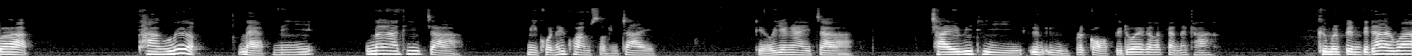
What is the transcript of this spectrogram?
ว่าทางเลือกแบบนี้หน้าที่จะมีคนให้ความสนใจ เดี๋ยวยังไงจะใช้วิธีอื่น ๆ ประกอบไปด้วยก็แล้วกันนะคะ คือมันเป็นไปได้ว่า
